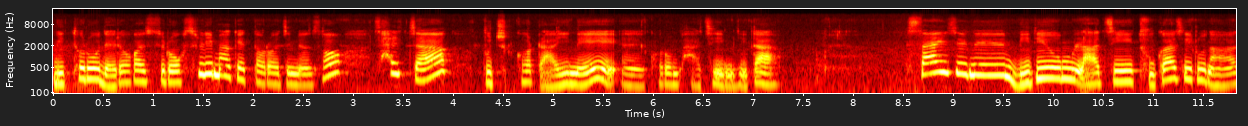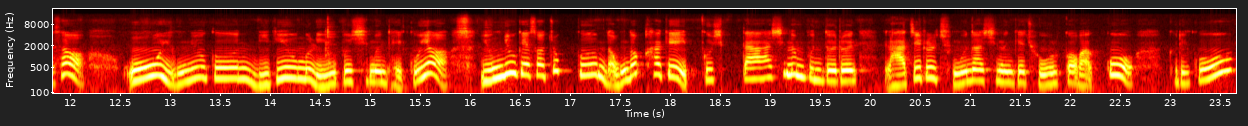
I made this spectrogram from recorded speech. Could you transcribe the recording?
밑으로 내려갈수록 슬림하게 떨어지면서 살짝 부츠컷 라인의 예, 그런 바지입니다. 사이즈는 미디움, 라지 두 가지로 나와서 5, 66은 미디움을 입으시면 되고요. 66에서 조금 넉넉하게 입고 싶다 하시는 분들은 라지를 주문하시는 게 좋을 것 같고 그리고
